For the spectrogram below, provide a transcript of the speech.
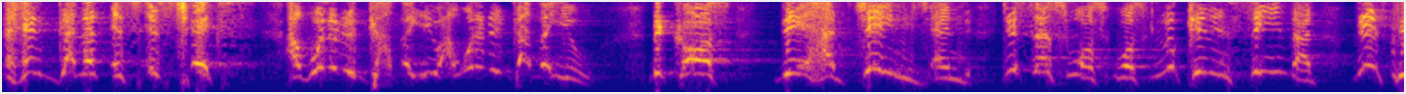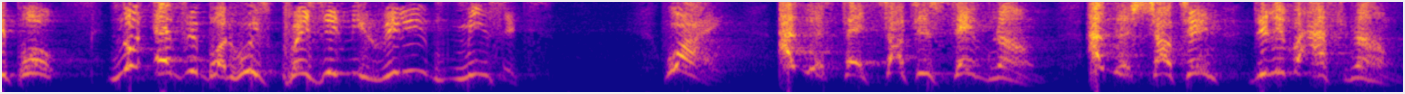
a hen its, its chicks. I wanted to gather you. I wanted to gather you because they had changed. And Jesus was, was looking and seeing that these people, not everybody who is praising me really means it. Why? As they said, shouting, save now. As they shouting, deliver us now.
